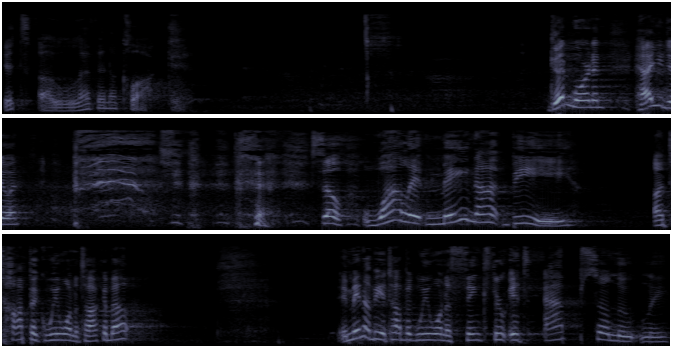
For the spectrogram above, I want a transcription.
it's 11 o'clock. Good morning. How you doing? so while it may not be a topic we want to talk about. It may not be a topic we want to think through. It's absolutely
